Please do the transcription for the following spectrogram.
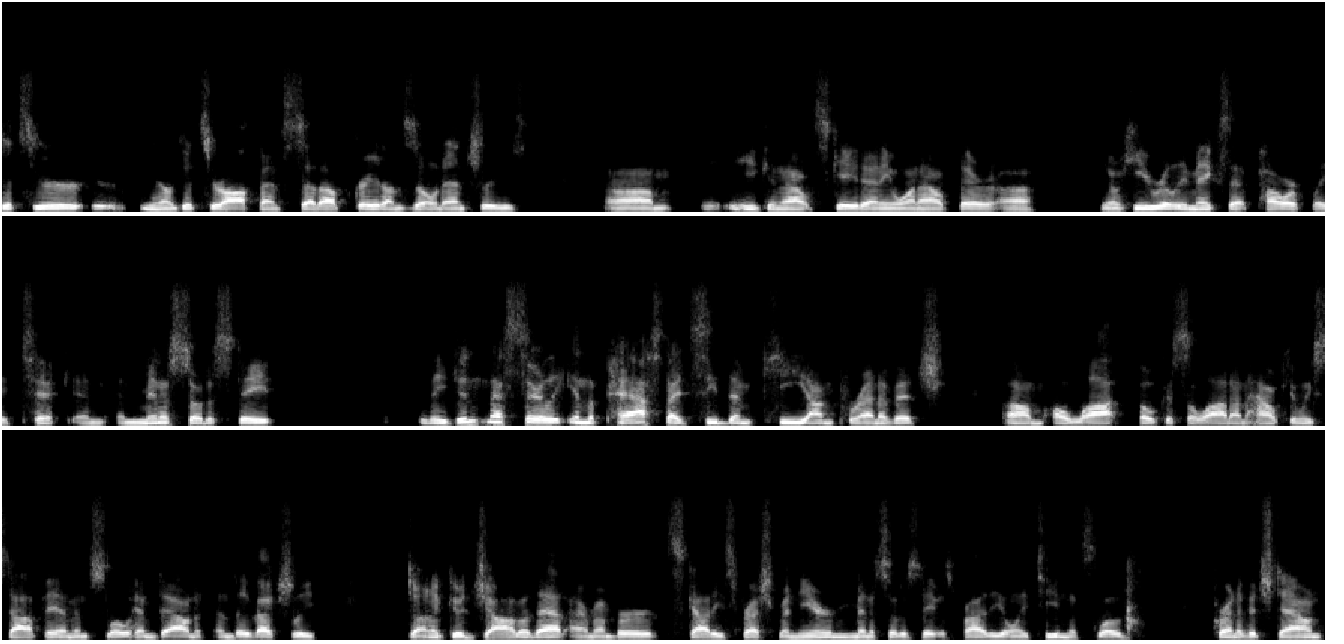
gets your you know gets your offense set up. Great on zone entries. Um, he can outskate anyone out there. Uh, you know he really makes that power play tick. And and Minnesota State, they didn't necessarily in the past. I'd see them key on Perunovich um, a lot, focus a lot on how can we stop him and slow him down. And they've actually done a good job of that. I remember Scotty's freshman year, Minnesota State was probably the only team that slowed Perunovich down.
